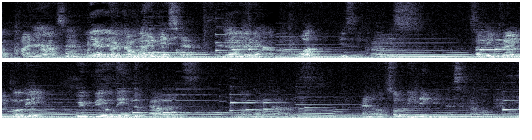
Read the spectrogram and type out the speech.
안녕하세요. Yeah, yeah, Welcome yeah. to Indonesia. Yeah, yeah. What is Ikra is? So Ikra actually we're building the talents, local talents, and also building the national capability.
